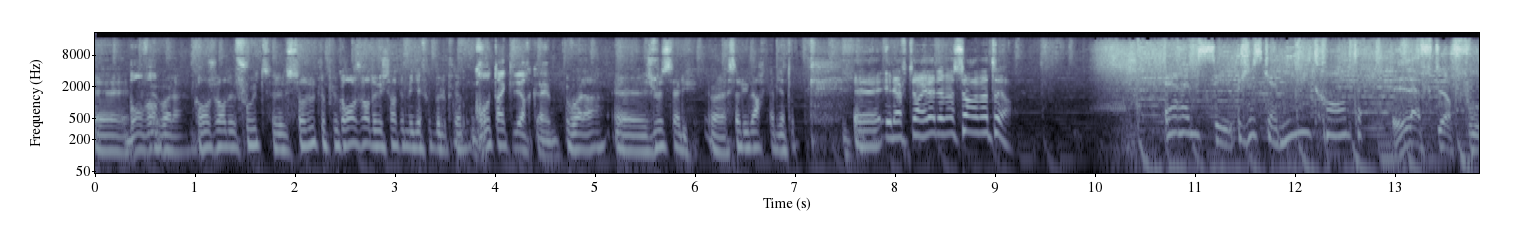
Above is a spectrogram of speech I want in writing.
Euh, bon vent. voilà, grand joueur de foot, sans doute le plus grand joueur de l'histoire de Media Football Club. Gros tacleur quand même. Voilà, euh, je le salue. Voilà, salut Marc, à bientôt. Euh, et l'after est là demain soir à 20h. RMC jusqu'à minuit 30. L'after foot.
